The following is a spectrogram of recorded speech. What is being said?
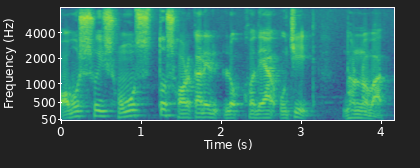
অবশ্যই সমস্ত সরকারের লক্ষ্য দেওয়া উচিত। ধন্যবাদ।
